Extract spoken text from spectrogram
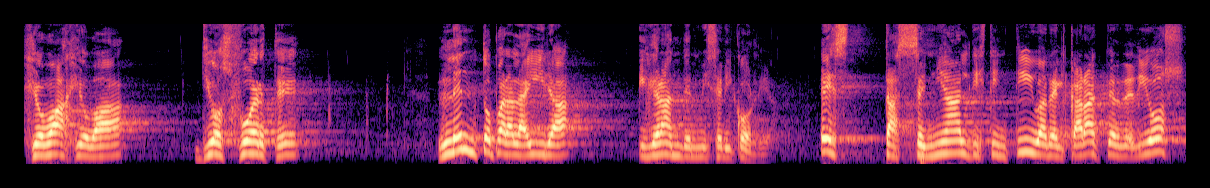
Jehová, Jehová, Dios fuerte, lento para la ira y grande en misericordia. Esta señal distintiva del carácter de Dios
